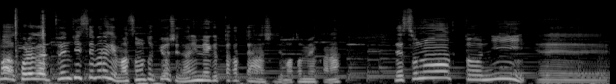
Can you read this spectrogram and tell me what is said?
まあ、これが27ラゲ松本教師何巡ったかって話でまとめようかな。で、その後に、え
